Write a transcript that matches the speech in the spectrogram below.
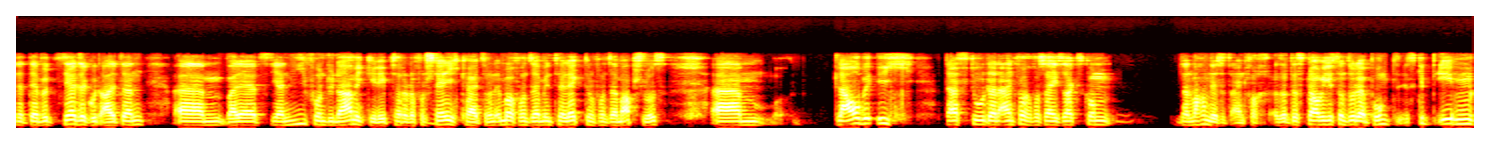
der, der wird sehr, sehr gut altern, ähm, weil er jetzt ja nie von Dynamik gelebt hat oder von Schnelligkeit, sondern immer von seinem Intellekt und von seinem Abschluss. Ähm, glaube ich, dass du dann einfach wahrscheinlich sagst, komm, dann machen wir es jetzt einfach. Also das glaube ich ist dann so der Punkt. Es gibt eben,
